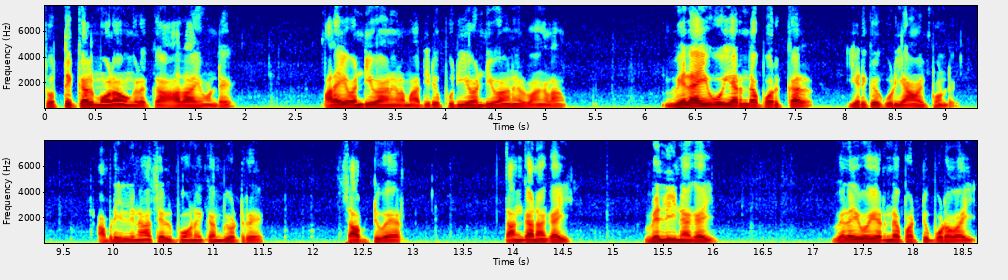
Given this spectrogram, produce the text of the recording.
சொத்துக்கள் மூலம் உங்களுக்கு ஆதாயம் உண்டு. பழைய வண்டி வாகனங்களை மாற்றிட்டு புதிய வண்டி வாகனங்கள் வாங்கலாம். விலை உயர்ந்த பொருட்கள் எடுக்கக்கூடிய அமைப்பு உண்டு. அப்படி இல்லைன்னா செல்ஃபோனு கம்ப்யூட்ரு சாஃப்ட்வேர் தங்க நகை வெள்ளி நகை விலை உயர்ந்த பட்டு புடவை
